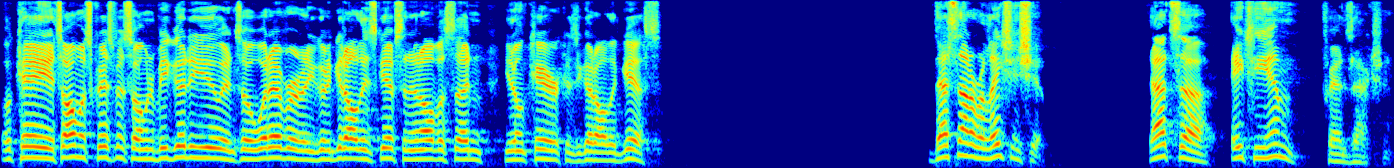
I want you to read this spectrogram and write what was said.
okay, it's almost Christmas, so I'm going to be good to you, and so whatever, you're going to get all these gifts, and then all of a sudden you don't care because you got all the gifts. That's not a relationship. That's a ATM transaction.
